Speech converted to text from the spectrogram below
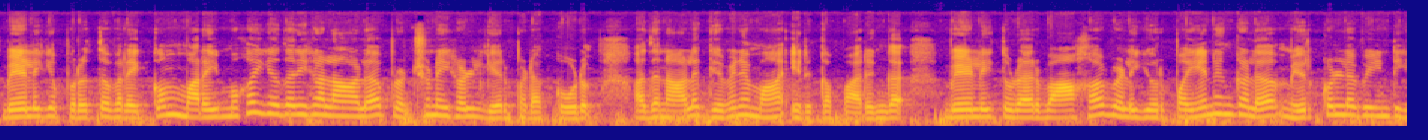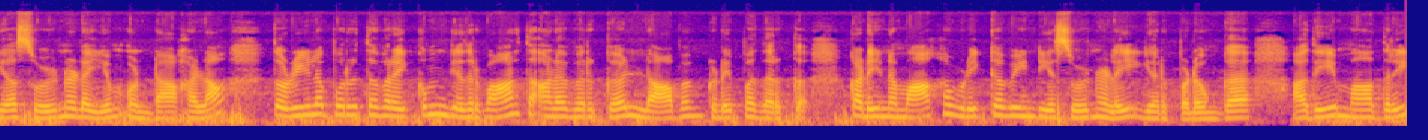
வேலையை பொறுத்த வரைக்கும் மறைமுக எதிரிகளால் பிரச்சனைகள் ஏற்படக்கூடும். அதனால் கவனமாக இருக்க பாருங்க. வேலை தொடர்பாக வெளியூர் பயணங்களை மேற்கொள்ள வேண்டிய சூழ்நிலையும் உண்டாகும். ஆகலாம் தொழிலை பொறுத்த வரைக்கும் எதிர்பார்த்த அளவிற்கு லாபம் கிடைப்பதற்கு கடினமாக உழைக்க வேண்டிய சூழ்நிலை ஏற்படுங்க. அதே மாதிரி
